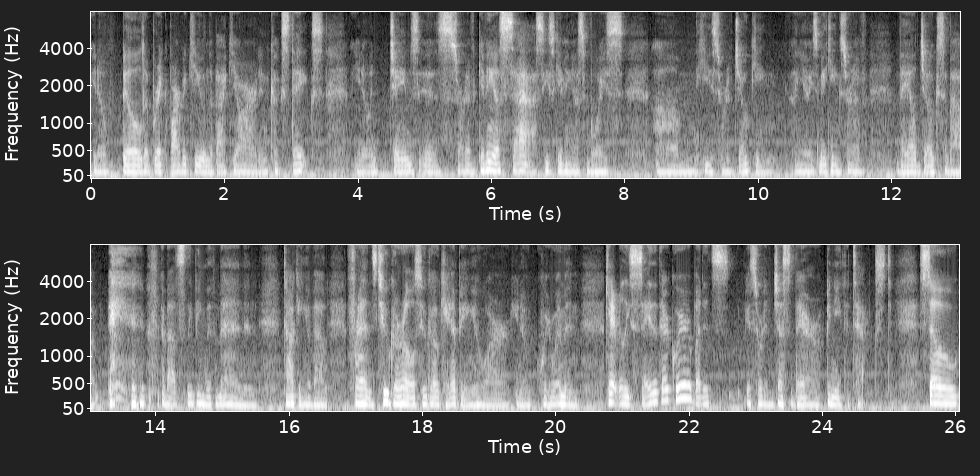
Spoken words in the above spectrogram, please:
you know, build a brick barbecue in the backyard and cook steaks. You know, and James is sort of giving us sass. He's giving us voice. Um, he's sort of joking. You know, he's making sort of veiled jokes about about sleeping with men and talking about friends, two girls who go camping who are, you know, queer women. Can't really say that they're queer, but it's it's sort of just there beneath the text. So,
